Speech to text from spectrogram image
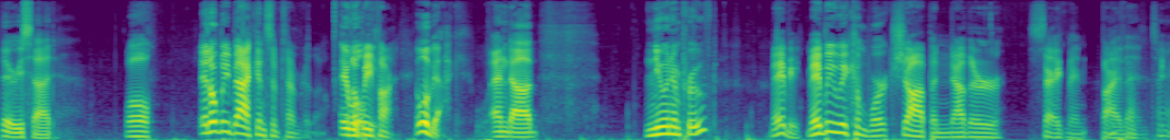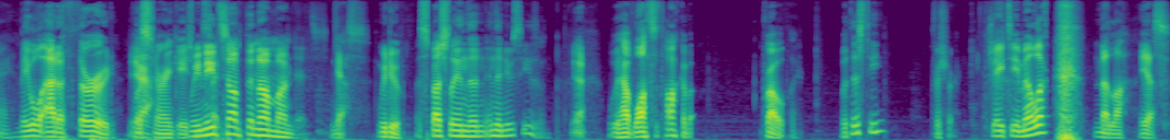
Very sad. Well, it'll be back in September, though. It will will be, be. fine. We'll be back. And uh, new and improved. Maybe. Maybe we can workshop another segment by Okay. then, too. Right. Maybe we'll add a third Yeah. listener engagement. We need segment. something on Mondays. Yes, we do, especially in the in the new season. Yeah. we have lots to talk about. Probably with this team, for sure. JT Miller. Mela, yes.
